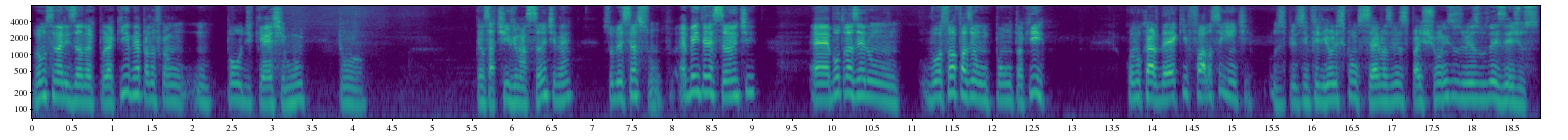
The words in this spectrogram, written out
vamos finalizando por aqui, né, para não ficar um, um, podcast muito cansativo e maçante, né, sobre esse assunto. É bem interessante. É, vou trazer um, vou só fazer um ponto aqui, quando Kardec fala o seguinte: os espíritos inferiores conservam as mesmas paixões e os mesmos desejos,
